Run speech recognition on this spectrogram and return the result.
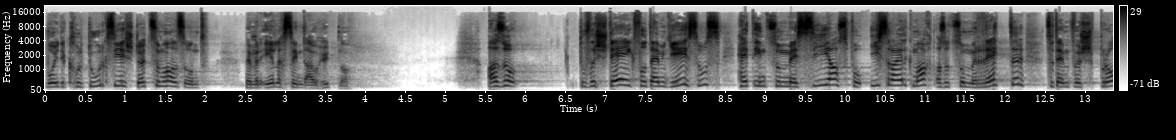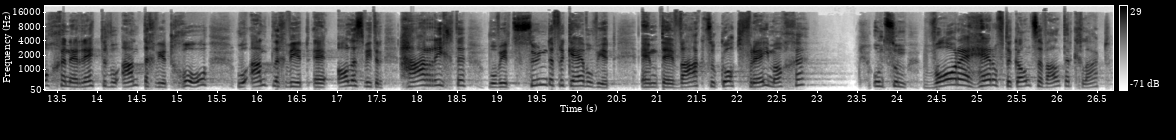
wo in der Kultur war, dort und, wenn wir ehrlich sind, auch heute noch. Also, die Verstehung von dem Jesus hat ihn zum Messias von Israel gemacht, also zum Retter, zu dem versprochenen Retter, wo endlich wird kommen, wo endlich wird äh, alles wieder herrichten, wo wird Sünden vergeben, wo wird ähm, den Weg zu Gott frei machen und zum wahren Herr auf der ganzen Welt erklärt.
